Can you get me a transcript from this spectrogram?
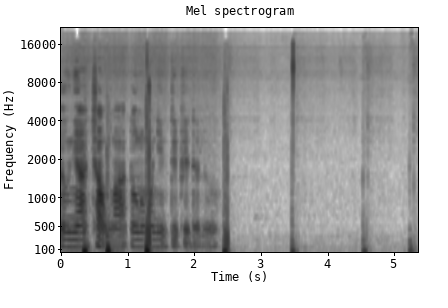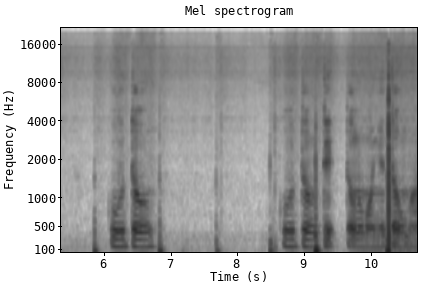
3ည65 3လုံးမင်းတစ်ဖြစ်တယ်လို့ကိုတုံးကိုတုံးတစ်3လုံးမင်း3ပါ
